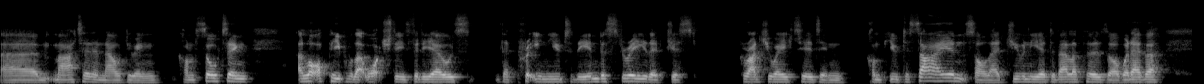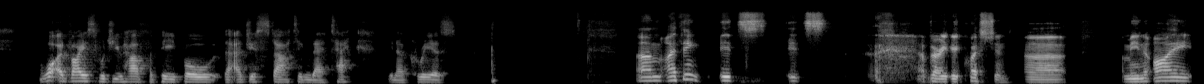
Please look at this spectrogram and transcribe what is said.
um, Martin, and now doing consulting. A lot of people that watch these videos, they're pretty new to the industry. They've just graduated in computer science or they're junior developers or whatever. What advice would you have for people that are just starting their tech, you know, careers? Um, I think it's it's a very good question. Uh, I mean, I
